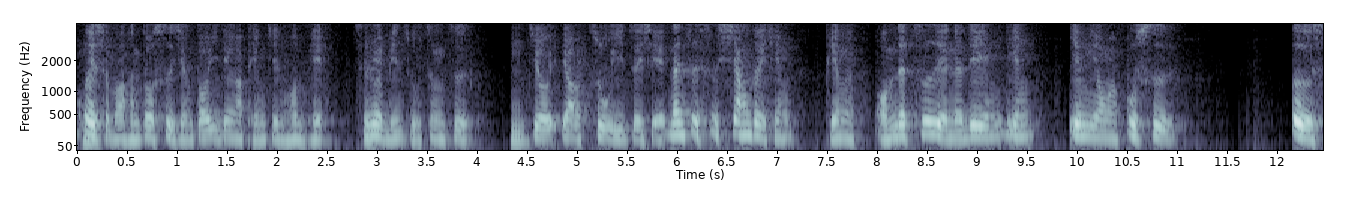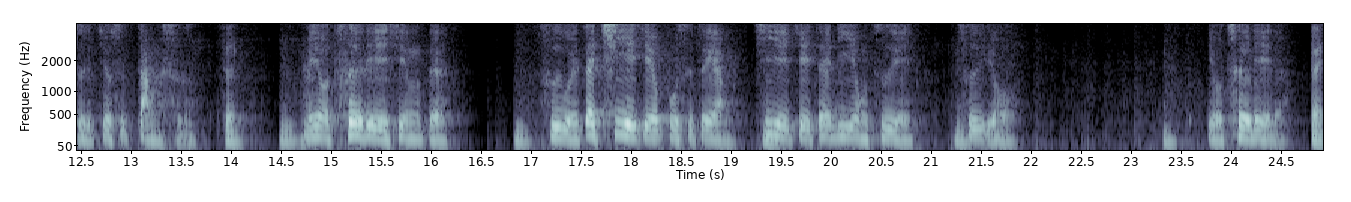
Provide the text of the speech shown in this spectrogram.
为什么很多事情都一定要平均分配？是因为民主政治，嗯，就要注意这些。但是是相对平平衡，我们的资源的利用应应用啊，不是饿死就是胀死，是，嗯，没有策略性的思维，在企业界不是这样。企业界在利用资源是有有策略的，对。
